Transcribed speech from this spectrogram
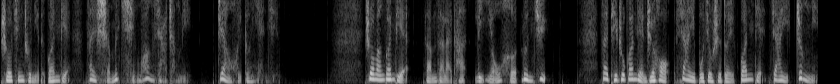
说清楚你的观点在什么情况下成立，这样会更严谨。说完观点，咱们再来看理由和论据。在提出观点之后，下一步就是对观点加以证明。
